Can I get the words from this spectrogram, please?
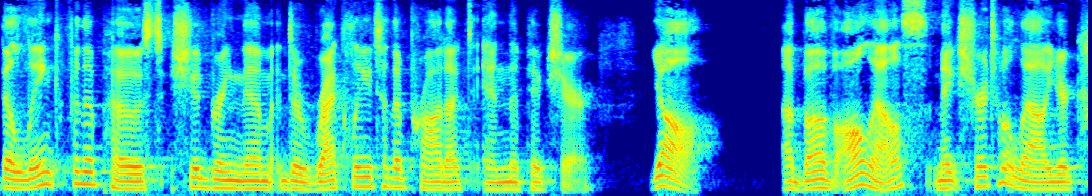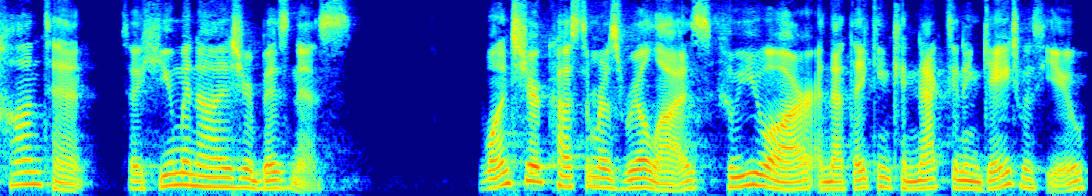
the link for the post should bring them directly to the product in the picture. Y'all, above all else, make sure to allow your content to humanize your business. Once your customers realize who you are and that they can connect and engage with you,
